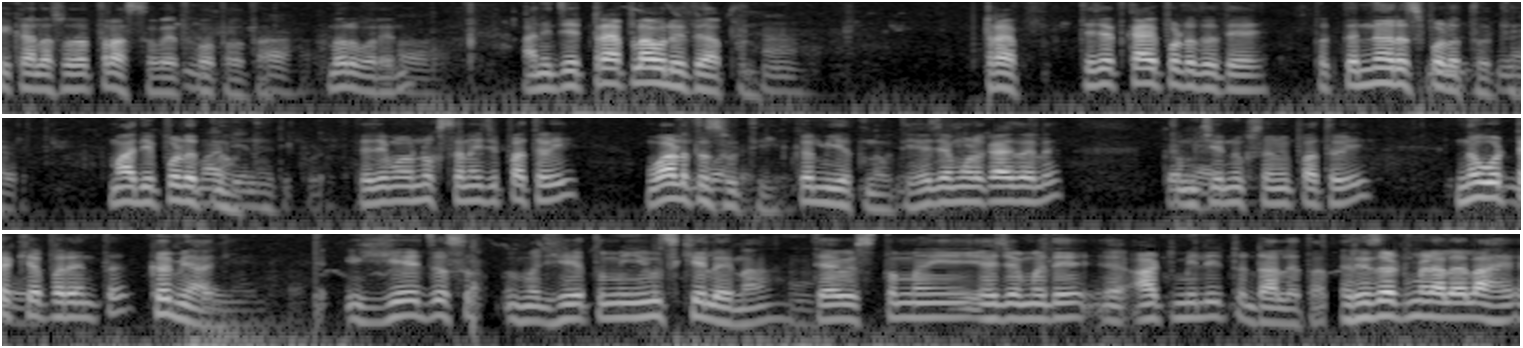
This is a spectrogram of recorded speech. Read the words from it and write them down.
पिकाला सुद्धा त्रास होत होत होता. बरोबर आहे ना आणि जे ट्रॅप लावले होते आपण. ट्रॅप त्याच्यात काय पडत होते फक्त नरच पडत होते. मादी पडत नव्हती. त्याच्यामुळे नुकसानाची पातळी वाढतच वाढत. होती कमी येत नव्हती ह्याच्यामुळे काय झालं तुमची. नुकसानी पातळी नव्वद टक्क्यापर्यंत कमी आली. हे जसं म्हणजे हे तुम्ही यूज केलंय ना त्यावेळेस तुम्ही ह्याच्यामध्ये आठ मिली डाल्यात रिझल्ट मिळालेला आहे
